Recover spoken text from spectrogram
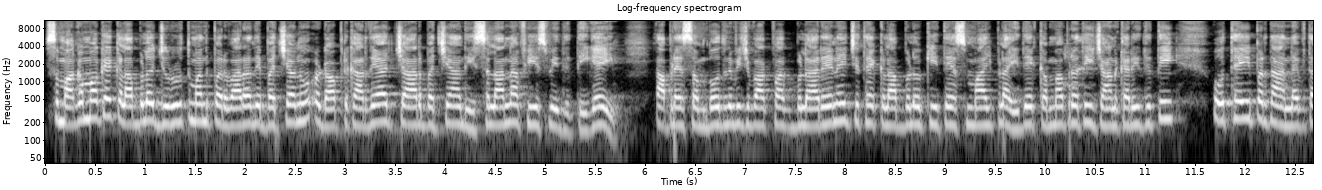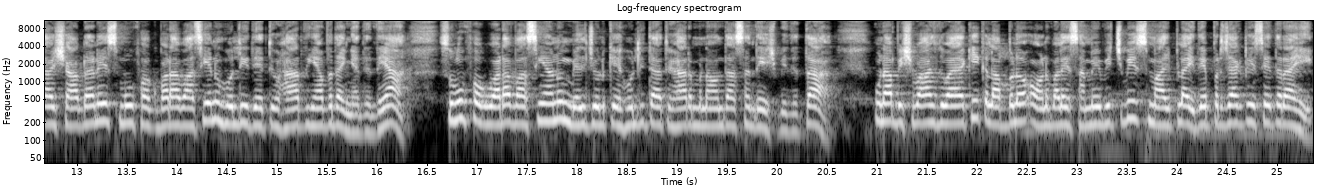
ਸਮਾਗਮ ਮੌਕੇ ਕਲੱਬ ਵੱਲੋਂ ਜ਼ਰੂਰਤਮੰਦ ਪਰਿਵਾਰਾਂ ਦੇ ਬੱਚਿਆਂ ਨੂੰ ਅਡਾਪਟ ਕਰਦਿਆਂ ਚਾਰ ਬੱਚਿਆਂ ਦੀ ਸਾਲਾਨਾ ਫੀਸ ਵੀ ਦਿੱਤੀ ਗਈ। ਆਪਣੇ ਸੰਬੋਧਨ ਵਿੱਚ ਵੱਖ-ਵੱਖ ਬੁਲਾਰੇ ਨੇ ਜਿੱਥੇ ਕਲੱਬ ਵੱਲੋਂ ਕੀਤੇ ਸਮਾਜ ਭਲਾਈ ਦੇ ਕੰਮਾਂ ਪ੍ਰਤੀ ਜਾਣਕਾਰੀ ਦਿੱਤੀ, ਉੱਥੇ ਹੀ ਪ੍ਰਧਾਨ ਨਵਿਤਾ ਛਾਬੜਾ ਨੇ ਸਮੂਹ ਫਗਵਾੜਾ ਵਾਸੀਆਂ ਨੂੰ ਹੋਲੀ ਦੇ ਤਿਉਹਾਰ ਦੀਆਂ ਵਧਾਈਆਂ ਦਿੰਦਿਆਂ ਸਮੂਹ ਫਗਵਾੜਾ ਵਾਸੀਆਂ ਨੂੰ ਮਿਲ ਜੁਲ ਕੇ ਹੋਲੀ ਦਾ ਤਿਉਹਾਰ ਮਨਾਉਣ ਦਾ ਸੰਦੇਸ਼ ਵੀ ਦਿੱਤਾ। ਉਹਨਾਂ ਵਿਸ਼ਵਾਸ ਦਿਵਾਇਆ ਕਿ ਕਲੱਬ ਵੱਲੋਂ ਆਉਣ ਵਾਲੇ ਸਮੇਂ ਵਿੱਚ ਵੀ ਸਮਾਜ ਭਲਾਈ ਦੇ ਪ੍ਰੋਜੈਕਟ ਇਸੇ ਤਰ੍ਹਾਂ ਹੀ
